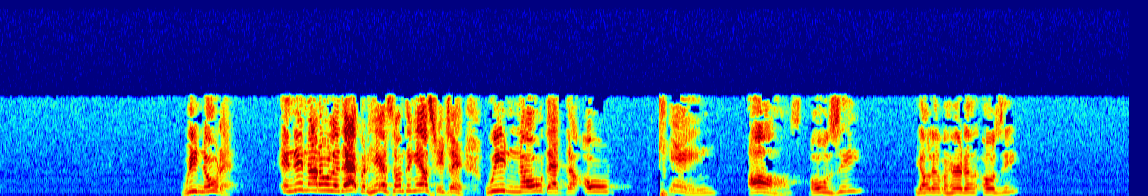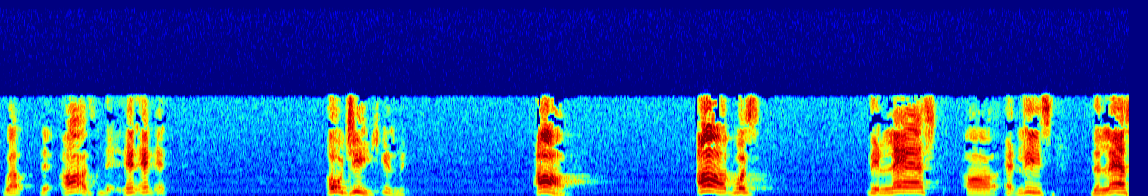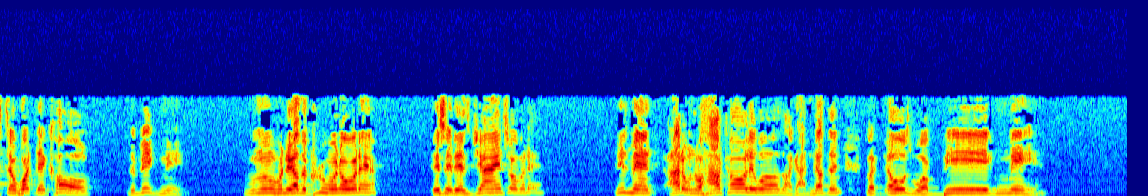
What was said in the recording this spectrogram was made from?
We know that. And then not only that, but here's something else she said. We know that the old king Oz, Oz, y'all ever heard of Oz? Well, the, Og, and, and, and OG, excuse me. Og. Og was the last, or at least the last of what they called the big men. Remember when the other crew went over there? They said there's giants over there. These men, I don't know how tall he was. I got nothing, but those were big men.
